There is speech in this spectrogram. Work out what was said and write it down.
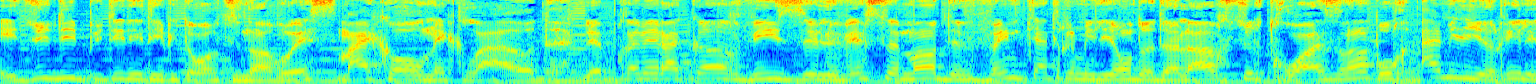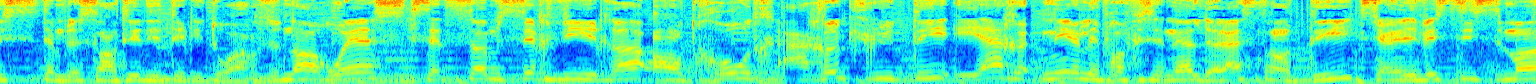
et du député des territoires du Nord-Ouest, Michael McLeod. Le premier accord vise le versement de 24 millions de dollars sur trois ans pour améliorer le système de santé des territoires du Nord-Ouest. Cette somme servira, entre autres, à recruter et à retenir les professionnels de la santé. C'est un investissement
